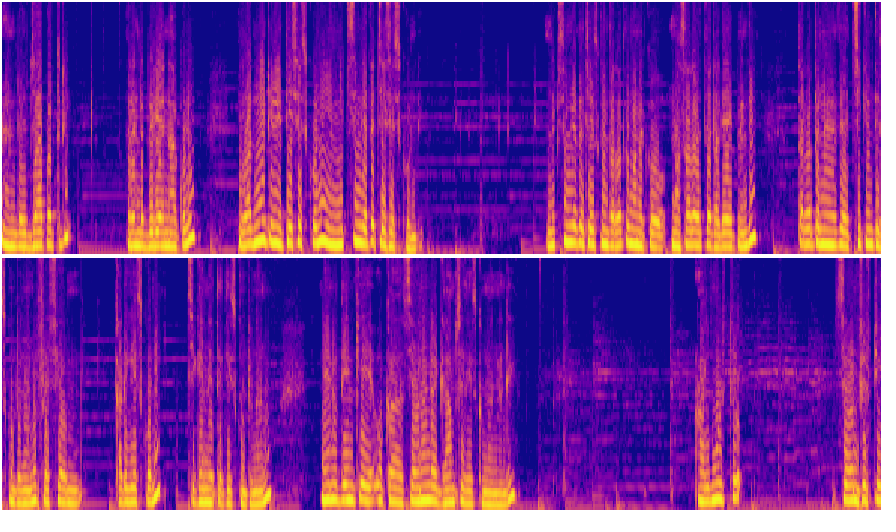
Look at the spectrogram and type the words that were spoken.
అండ్ జాపత్రి రెండు బిర్యానీ ఆకులు. ఇవన్నిటిని తీసేసుకొని మిక్సింగ్ అయితే చేసేసుకోండి. మిక్సింగ్ అయితే చేసుకున్న తర్వాత మనకు మసాలా అయితే రెడీ అయిపోయింది. తర్వాత నేనైతే చికెన్ తీసుకుంటున్నాను. ఫ్రెష్గా కడిగేసుకొని చికెన్ అయితే తీసుకుంటున్నాను. నేను దీనికి ఒక సెవెన్ హండ్రెడ్ గ్రామ్స్ తీసుకున్నానండి. ఆల్మోస్ట్ సెవెన్ ఫిఫ్టీ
